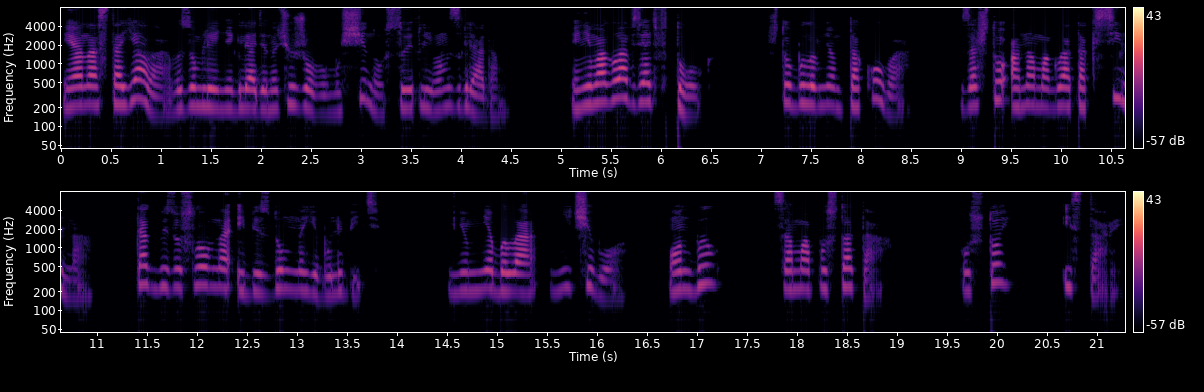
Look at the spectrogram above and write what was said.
И она стояла, в изумлении глядя на чужого мужчину с суетливым взглядом, и не могла взять в толк, что было в нем такого, за что она могла так сильно, так безусловно и бездумно его любить. В нем не было ничего. Он был сама пустота, пустой и старый.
